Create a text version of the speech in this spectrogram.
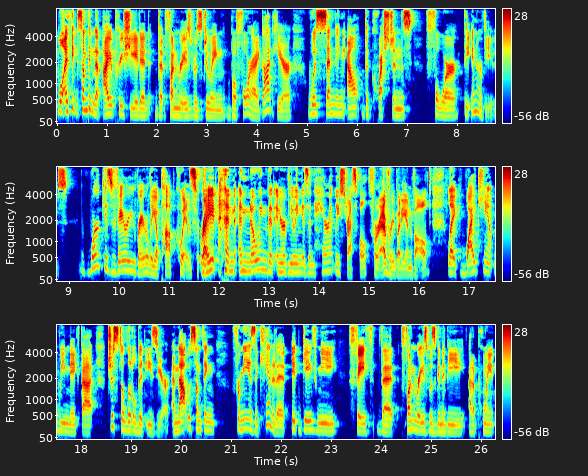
Well, I think something that I appreciated that Funraise was doing before I got here was sending out the questions for the interviews work is very rarely a pop quiz, right? And and knowing that interviewing is inherently stressful for everybody involved, like why can't we make that just a little bit easier? And that was something for me as a candidate, it gave me faith that Funraise was going to be at a point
